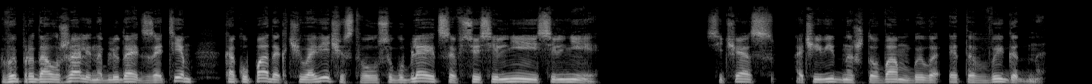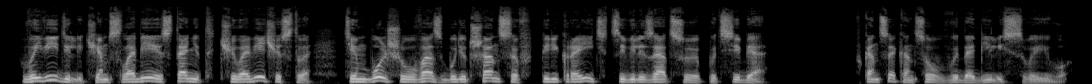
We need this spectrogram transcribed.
вы продолжали наблюдать за тем, как упадок человечества усугубляется все сильнее и сильнее. Сейчас очевидно, что вам было это выгодно. Вы видели, чем слабее станет человечество, тем больше у вас будет шансов перекроить цивилизацию под себя. В конце концов, вы добились своего.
